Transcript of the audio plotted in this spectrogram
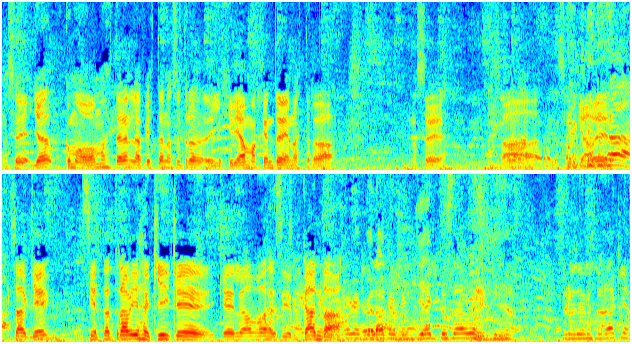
No sé, yo como vamos a estar en la fiesta, nosotros elegiría más gente de nuestra edad. No sé. O sea, porque a ver, o sea, ¿qué, si está Travis aquí, ¿qué, qué le vamos a decir? Canta. Tengo que esperar que me inyecte, ¿sabes? Pero de nuestra edad, ¿quién?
